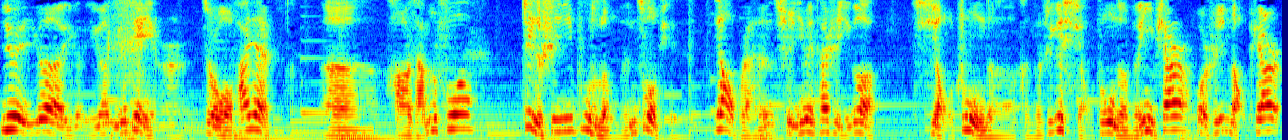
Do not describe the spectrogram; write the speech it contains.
因为一个一个一个一个电影，就是我发现，呃，好像咱们说这个是一部冷门作品，要不然是因为它是一个小众的，可能是一个小众的文艺片儿，或者是一老片儿，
